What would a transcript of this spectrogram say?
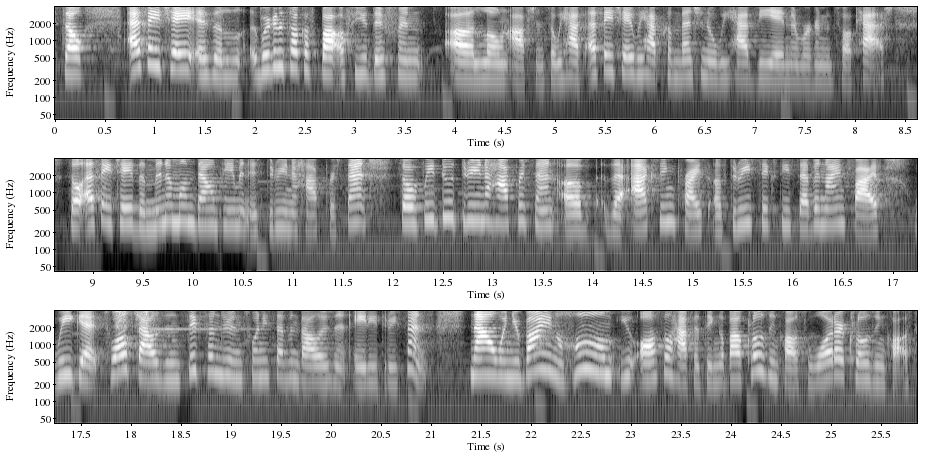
So FHA is a, we're gonna talk about a few different uh, loan options. So we have FHA, we have conventional, we have VA, and then we're gonna talk cash. So FHA, the minimum down payment is 3.5%. So if we do 3.5% of the asking price of 367.95, we get $12,627.83. Now, when you're buying a home, you also have to think about closing costs. What are closing costs?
